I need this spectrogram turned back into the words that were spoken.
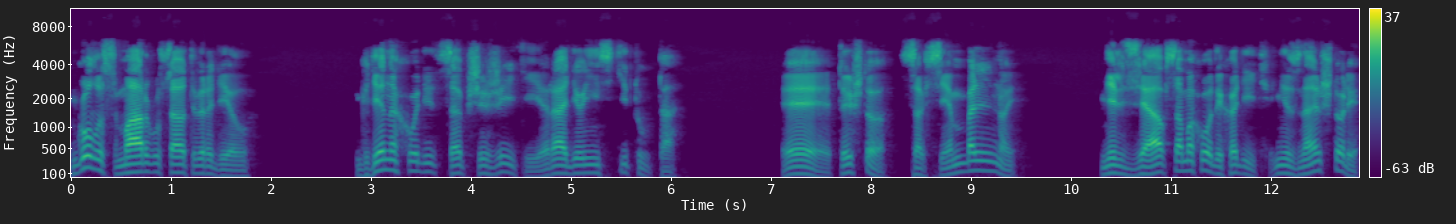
Голос Маргуса отвердел. Где находится общежитие радиоинститута? Э, ты что, совсем больной? Нельзя в самоходы ходить, не знаешь, что ли?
